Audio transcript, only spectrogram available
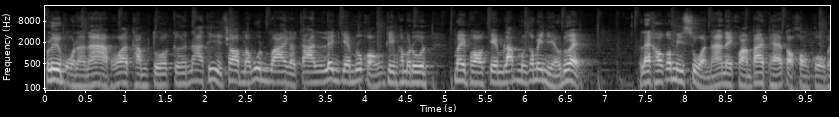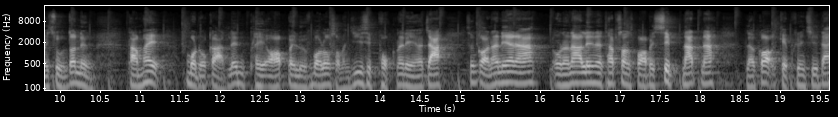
ปลื้มโอนาน่าเพราะว่าทำตัวเกินหน้าที่ชอบมาวุ่นวายกับการเล่นเกมรุกของทีมคามารูน ไม่พอเกมรับมึงก็ไม่เหนียวด้วย และเขาก็มีส่วนนะในความพ่ายแพ้ต่อคองโกไป0ต่อ1ทำให้หมดโอกาสเล่นเพลย์ออฟไปลุยฟุตบอลโลก 2026 นั่นเองนะจ๊ะ ซึ่งก่อนหน้านี้นะ โอนาน่าเล่นในทับซอนสปอร์ไป 10 นัดนะ แล้วก็เก็บคลีนชีได้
